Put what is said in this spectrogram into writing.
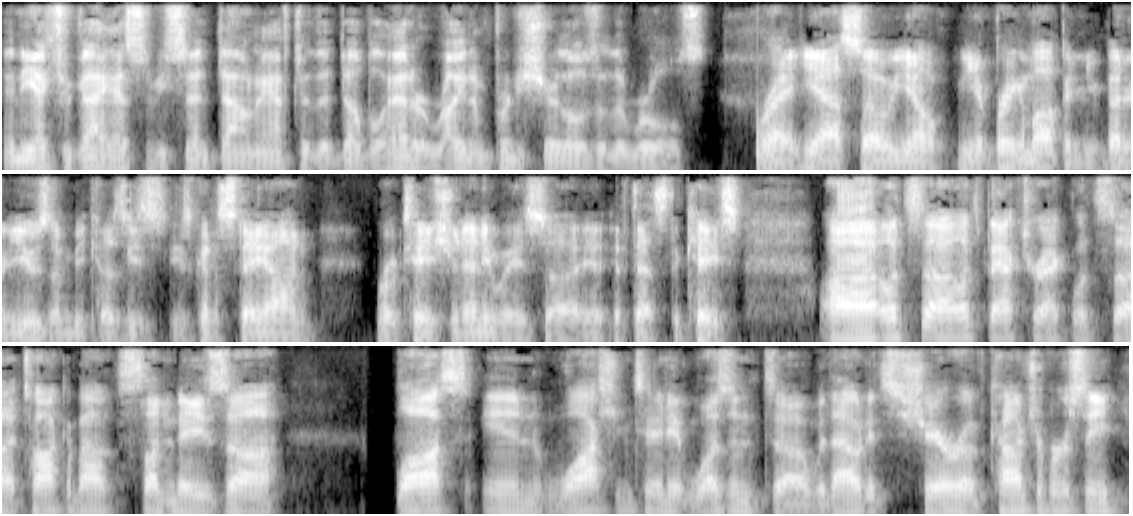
and the extra guy has to be sent down after the doubleheader, right? I'm pretty sure those are the rules. Right. Yeah. So you know, you bring him up, and you better use him because he's he's going to stay on rotation anyways, uh, if that's the case. Uh, let's uh, let's backtrack. Let's talk about Sunday's loss in Washington. It wasn't without its share of controversy.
